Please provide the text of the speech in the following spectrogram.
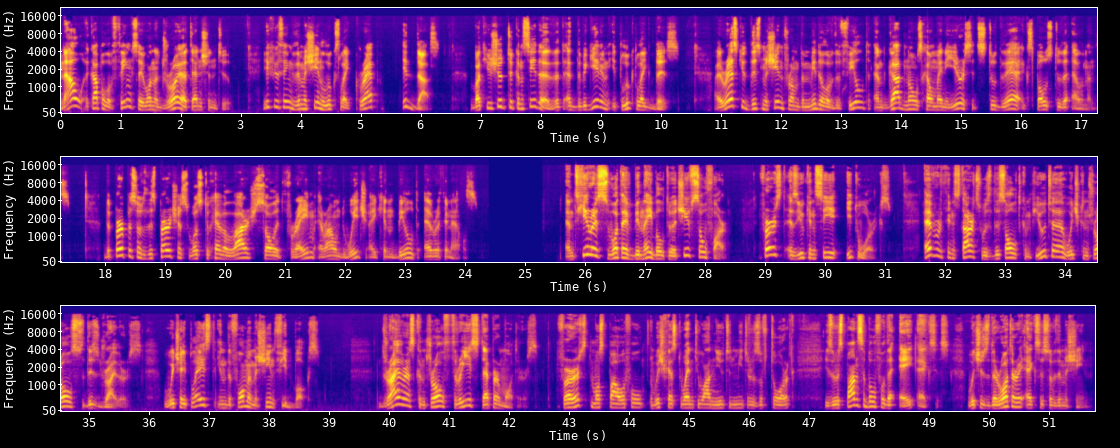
Now, a couple of things I wanna draw your attention to. If you think the machine looks like crap, it does. But you should to consider that at the beginning it looked like this. I rescued this machine from the middle of the field and God knows how many years it stood there exposed to the elements. The purpose of this purchase was to have a large solid frame around which I can build everything else. And here is what I've been able to achieve so far. First, as you can see, it works. Everything starts with this old computer which controls these drivers, which I placed in the former machine feed box. Drivers control three stepper motors. First, most powerful, which has 21 Newton meters of torque, is responsible for the A-axis, which is the rotary axis of the machine.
